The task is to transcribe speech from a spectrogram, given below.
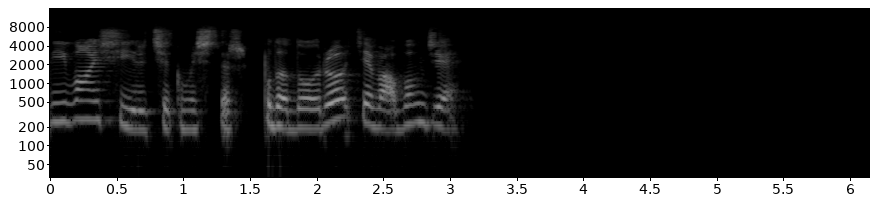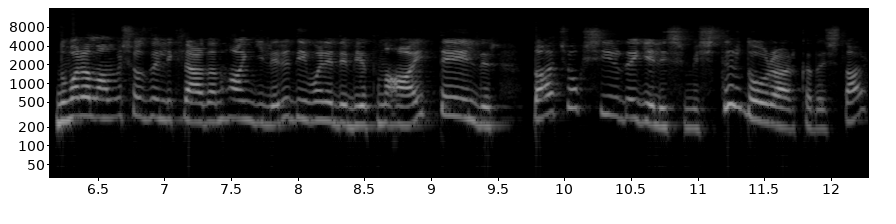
divan şiiri çıkmıştır. Bu da doğru. Cevabım C. Numaralanmış özelliklerden hangileri divan edebiyatına ait değildir? Daha çok şiirde gelişmiştir. Doğru arkadaşlar.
